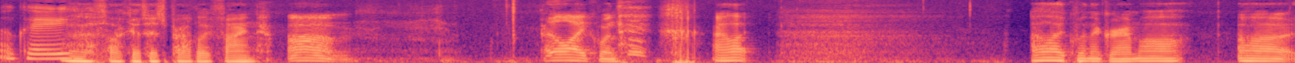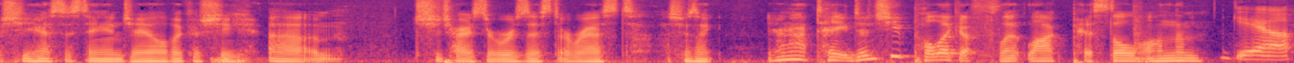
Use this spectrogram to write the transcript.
Okay. Uh, fuck it, it's probably fine. Um, I like when I like I like when the grandma uh she has to stay in jail because she um she tries to resist arrest. She's like, "You're not taking." Didn't she pull like a flintlock pistol on them? Yeah.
